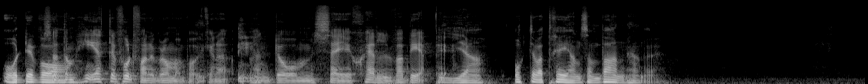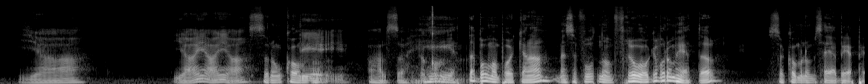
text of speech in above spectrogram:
Och det Så var... att de heter fortfarande Brommapojkarna, men de säger själva BP. Ja, och det var trean som vann här nu. Ja, ja, ja, ja. Så de kommer Det- alltså de kommer- heta Brommapojkarna, men så fort någon frågar vad de heter så kommer de säga BP.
